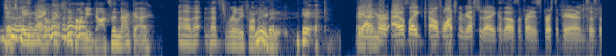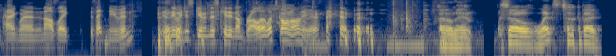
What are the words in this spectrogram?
That's Wayne Knight. Don't get on me, Dodgson. That guy. Oh, that that's really funny. Newman. Yeah. And Yeah, I heard. I was like, I was watching him yesterday because that was the fir- his first appearance as the Penguin, and I was like, is that Newman? Is Newman just giving this kid an umbrella? What's going on here? Oh man. So let's talk about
